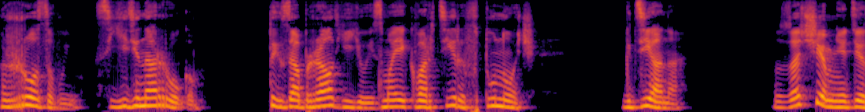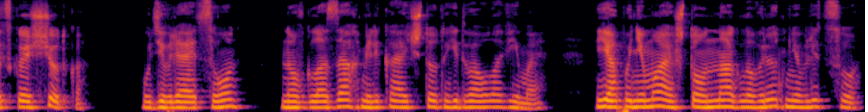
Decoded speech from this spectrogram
розовую, с единорогом. Ты забрал ее из моей квартиры в ту ночь. Где она? Зачем мне детская щетка? Удивляется он, но в глазах мелькает что-то едва уловимое. Я понимаю, что он нагло врет мне в лицо.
